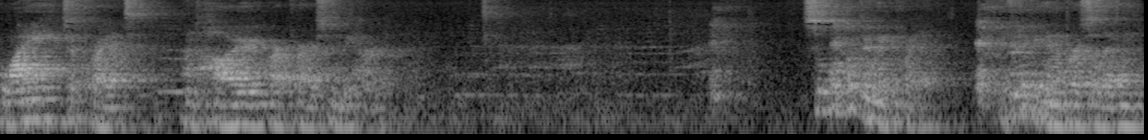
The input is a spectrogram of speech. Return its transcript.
why to pray it, and how our prayers can be heard. So, what do we pray? If you look again at verse 11,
